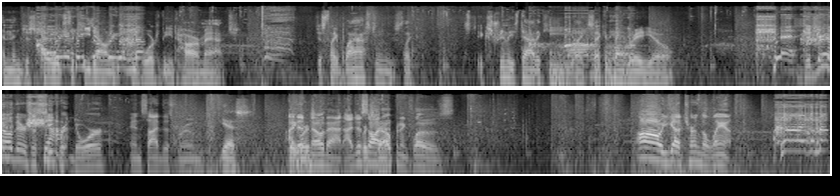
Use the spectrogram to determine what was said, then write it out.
and then just holds the key down up, on the bring a ma- keyboard for the entire match. just like blasting, just like extremely staticky, like secondhand radio. Did you know there's a secret door inside this room? Yes. I didn't know that. I just saw it that? open and close. Oh, you gotta turn the lamp. No, the.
